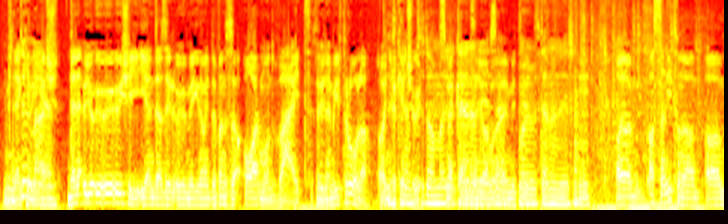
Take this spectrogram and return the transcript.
mindenki hát más. Ilyen. De ő, ő, ő, is egy ilyen, de azért ő még nem, de van ez az Armand White, ő nem írt róla? Annyira nem tudom, majd utána nézem. Mit majd utána nézem. Uh-huh. A, aztán itthon a, a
